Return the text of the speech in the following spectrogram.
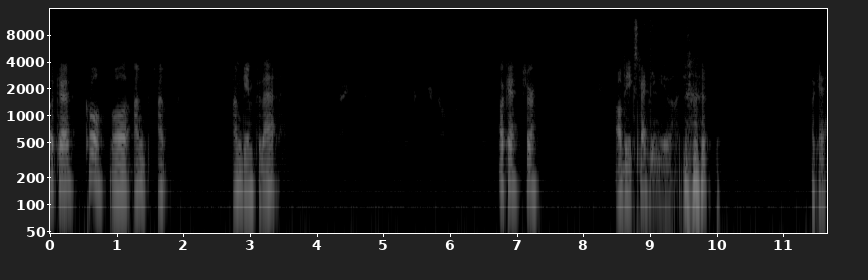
okay, cool. Well, I'm I'm I'm game for that. Okay, sure. I'll be expecting you. okay.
